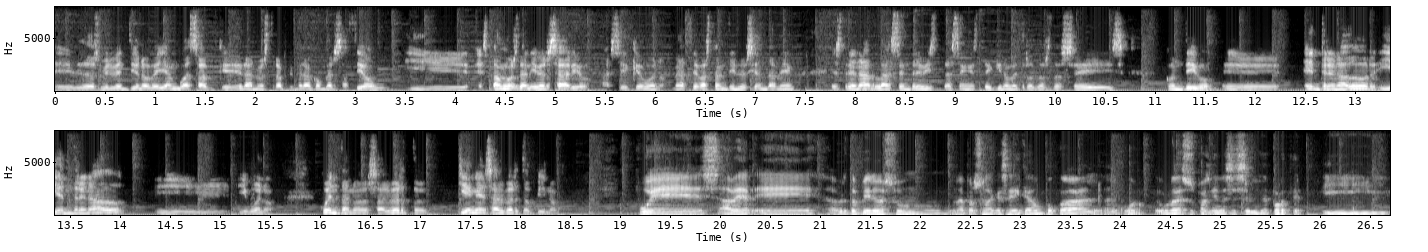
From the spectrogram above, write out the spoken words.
eh, de 2021 veía en WhatsApp que era nuestra primera conversación y estamos de aniversario, así que bueno, me hace bastante ilusión también estrenar las entrevistas en este kilómetro 226 contigo, eh, entrenador y entrenado y, y bueno, cuéntanos Alberto, ¿quién es Alberto Pino? Pues, a ver, eh, Alberto Pino es una persona que se dedica un poco al, Bueno, una de sus pasiones es el deporte y,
